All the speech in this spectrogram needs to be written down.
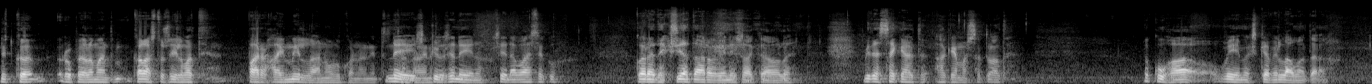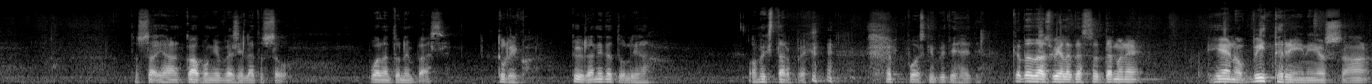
Nyt kun rupeaa olemaan kalastusilmat parhaimmillaan ulkona, niin... Tota niin, noin... kyllä se niin on. Siinä vaiheessa, kun koreteksia tarvii, niin se alkaa olla. Mitä sä käyt hakemassa tuolta? No kuhaa viimeksi kävin lauantaina. Tuossa ihan kaupungin vesillä tuossa puolen tunnin päässä. Tuliko? Kyllä niitä tuli ihan omiksi tarpeeksi. Poiskin piti heitellä. Katsotaan vielä, tässä on tämmöinen hieno vitriini, jossa on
